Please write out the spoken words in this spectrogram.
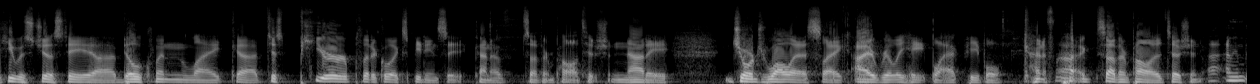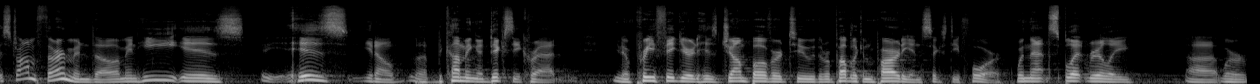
he was just a uh, Bill Clinton like just pure political expediency kind of Southern politician, not a George Wallace like I really hate black people kind of Southern politician. I I mean, but Strom Thurmond, though, I mean, he is his, you know, uh, becoming a Dixiecrat, you know, prefigured his jump over to the Republican Party in '64 when that split really, uh, where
